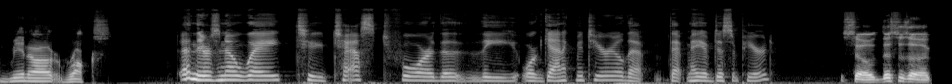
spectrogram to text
mineral rocks. And there's no way to test for the the organic material that that may have disappeared. So this is a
